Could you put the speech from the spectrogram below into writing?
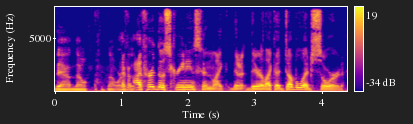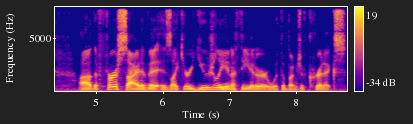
yeah, no, it's not worth I've, it. I've heard those screenings can like they're they're like a double edged sword. Uh, the first side of it is like you're usually in a theater with a bunch of critics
